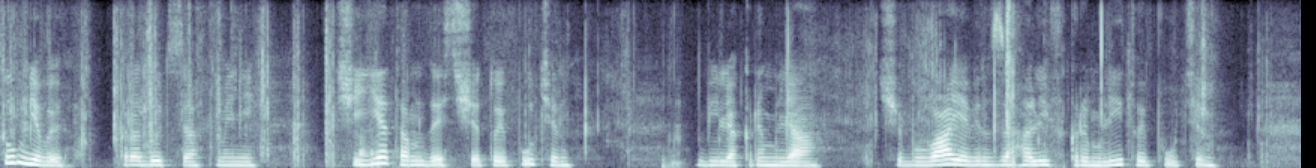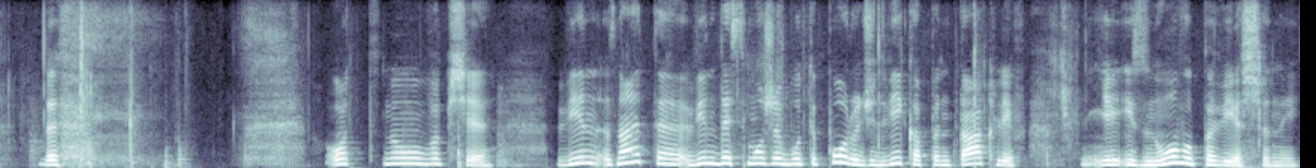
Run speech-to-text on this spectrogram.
Сумніви крадуться мені. Чи є там десь ще той Путін біля Кремля? Чи буває він взагалі в Кремлі, той Путін? Де... От, ну, взагалі. Він, знаєте, він десь може бути поруч, двійка пентаклів, і, знову повішений,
